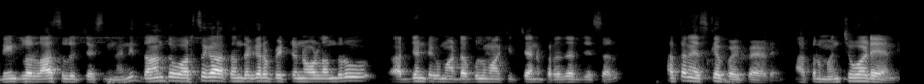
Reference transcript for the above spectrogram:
దీంట్లో లాసులు వచ్చేసిందని. దాంతో వరుసగా అతని దగ్గర పెట్టిన వాళ్ళందరూ అర్జెంటుగా మా డబ్బులు మాకు ఇచ్చాయని ప్రెజర్ చేశారు. అతను ఎస్కేప్ అయిపోయాడు. అతను మంచివాడే అని.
